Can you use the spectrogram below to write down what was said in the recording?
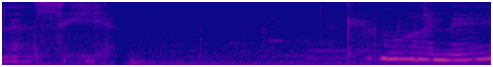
in and see. Good morning.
